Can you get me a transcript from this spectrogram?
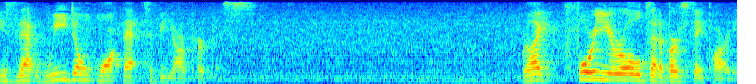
is that we don't want that to be our purpose. We're like four year olds at a birthday party.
